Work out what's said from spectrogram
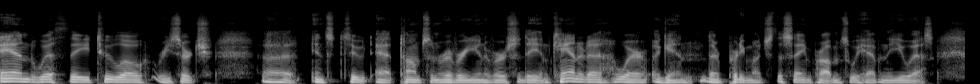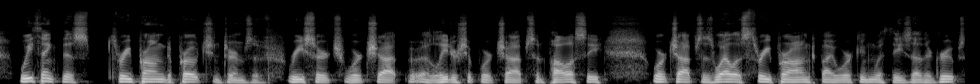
and with the Tulo Research uh, Institute at Thompson River University in Canada, where again they're pretty much the same problems we have in the U.S. We think this three pronged approach in terms of research workshop, uh, leadership workshops, and policy workshops, as well as three pronged by working with these other groups,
